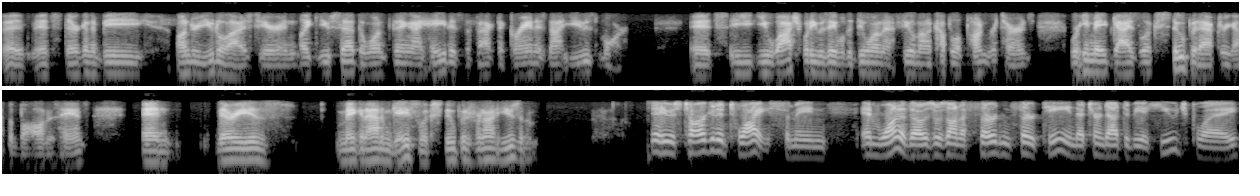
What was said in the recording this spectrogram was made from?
it, it's they're going to be underutilized here. And like you said, the one thing I hate is the fact that Grant is not used more. It's you, you watch what he was able to do on that field on a couple of punt returns where he made guys look stupid after he got the ball in his hands, and there he is making Adam Gase look stupid for not using him. Yeah, he was targeted twice. I mean, and one of those was on a third and 13 that turned out to be a huge play,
